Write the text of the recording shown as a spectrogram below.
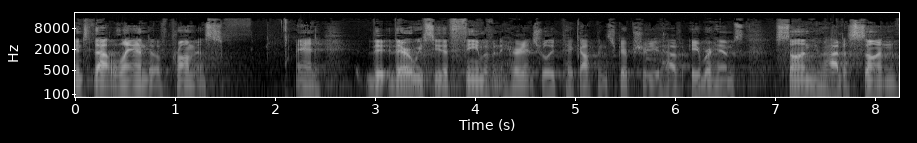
into that land of promise. And th- there we see the theme of inheritance really pick up in Scripture. You have Abraham's son who had a son,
